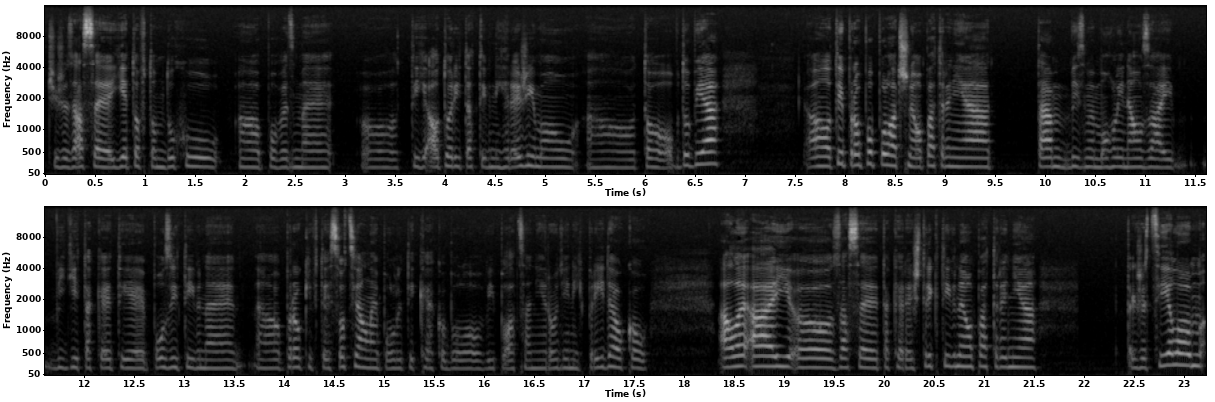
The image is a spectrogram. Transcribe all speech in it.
Čiže zase je to v tom duchu, povedzme, tých autoritatívnych režimov toho obdobia. Tie propopulačné opatrenia, tam by sme mohli naozaj vidieť také tie pozitívne prvky v tej sociálnej politike, ako bolo vyplácanie rodinných prídavkov, ale aj zase také reštriktívne opatrenia. Takže cieľom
